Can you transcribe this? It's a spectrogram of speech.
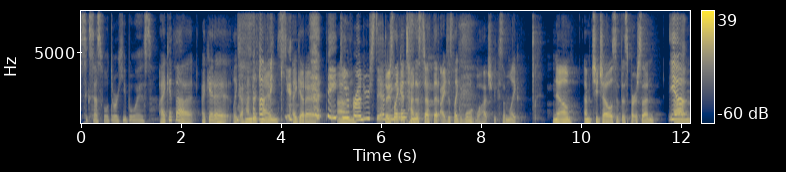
successful dorky boys. I get that. I get it. Like a hundred times. I get it. Thank you Um, for understanding. There's like a ton of stuff that I just like won't watch because I'm like, no, I'm too jealous of this person. Yeah. Um,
